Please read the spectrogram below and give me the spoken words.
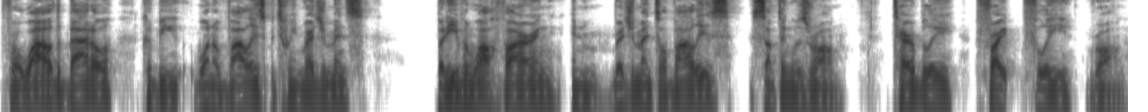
For a while, the battle could be one of volleys between regiments, but even while firing in regimental volleys, something was wrong. Terribly, frightfully wrong.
